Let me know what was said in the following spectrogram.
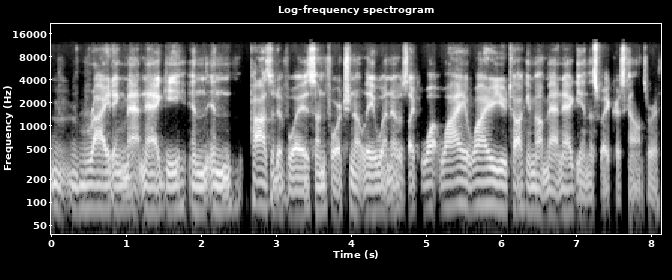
riding Matt Nagy in in positive ways unfortunately when it was like what why why are you talking about Matt Nagy in this way Chris Collinsworth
